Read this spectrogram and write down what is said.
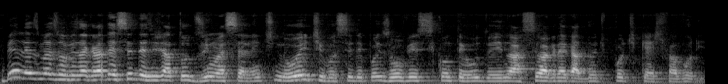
Beleza, mais uma vez agradecer, desejar a todos uma excelente noite. Você depois ouve esse conteúdo aí no seu agregador de podcast favorito.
